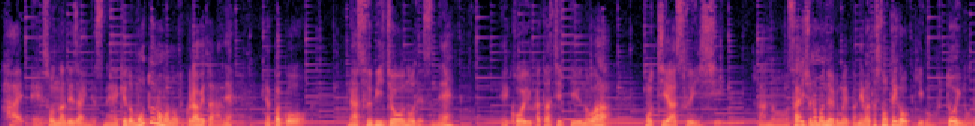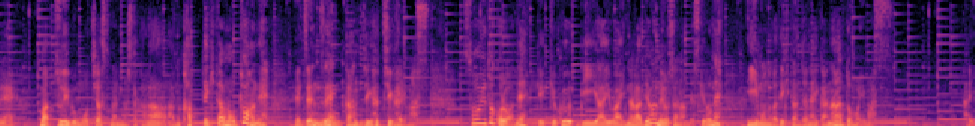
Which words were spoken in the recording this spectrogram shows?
はい、えー、そんなデザインですね。けど元のものと比べたらねやっぱこうナスビ状のですねえこういう形っていうのは持ちやすいしあの最初のものよりもやっぱね私の手が大きい分太いので、まあ、随分持ちやすくなりましたからあの買ってきたのとはね全然感じが違います。そういうところはね結局 DIY ならではの良さなんですけどねいいものができたんじゃないかなと思います、はい、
